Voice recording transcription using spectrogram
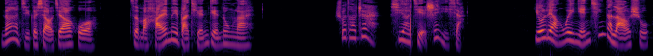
那几个小家伙怎么还没把甜点弄来？说到这儿，需要解释一下：有两位年轻的老鼠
